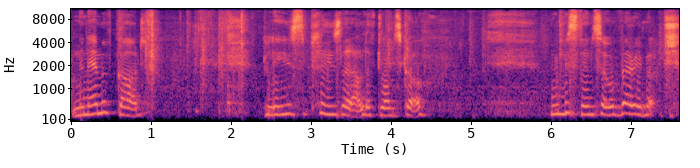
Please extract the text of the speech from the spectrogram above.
In the name of God, please, please let our loved ones go. We miss them so very much.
